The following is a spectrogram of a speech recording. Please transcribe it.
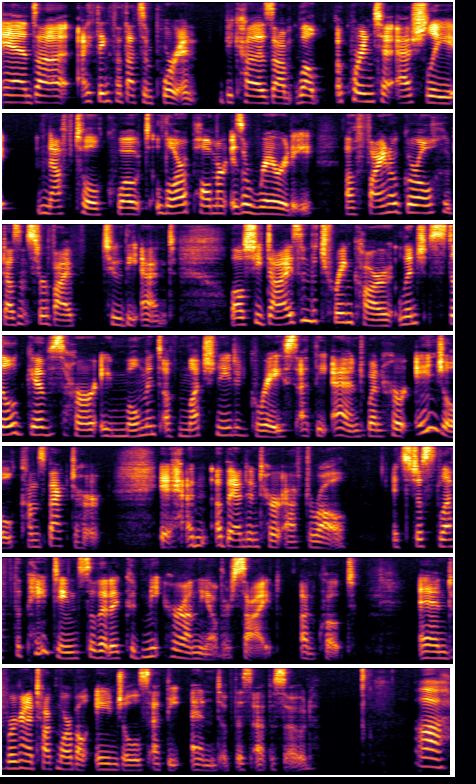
and uh, I think that that's important because, um, well, according to Ashley Neftel, quote, Laura Palmer is a rarity, a final girl who doesn't survive to the end. While she dies in the train car, Lynch still gives her a moment of much needed grace at the end when her angel comes back to her. It hadn't abandoned her after all. It's just left the painting so that it could meet her on the other side. Unquote. And we're going to talk more about angels at the end of this episode. Uh,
